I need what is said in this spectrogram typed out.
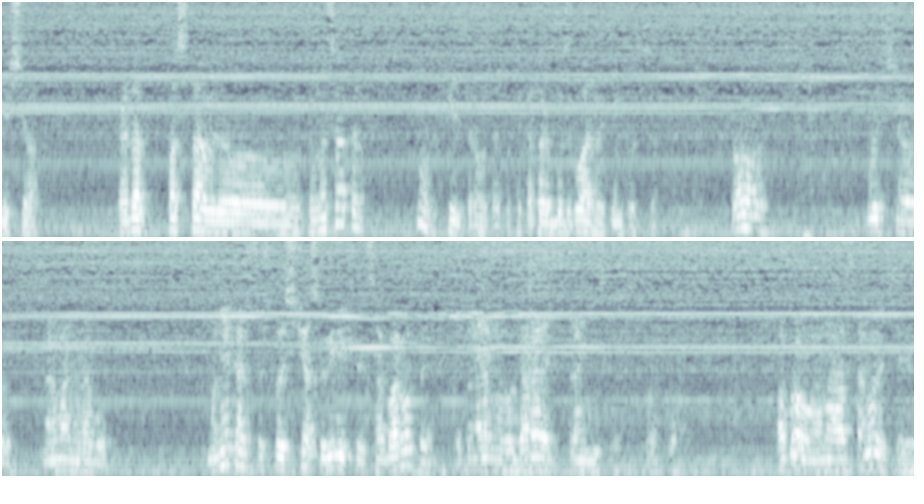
и все. Когда поставлю конденсатор, ну, фильтр вот этот, который будет сглаживать импульсы, то будет все нормально работать. Мне кажется, что сейчас увеличиваются обороты, это, наверное, выгорает транзистор. Попробуем, она остановится или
